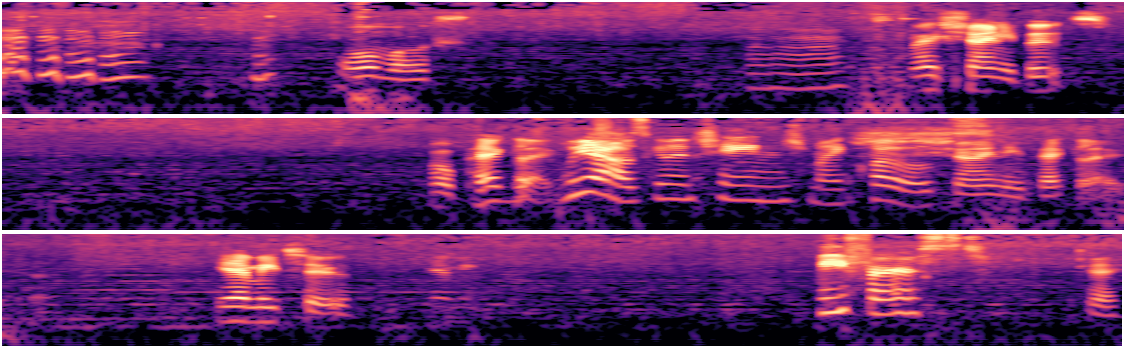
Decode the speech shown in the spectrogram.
Almost. hmm Nice shiny boots. Oh, peg leg. Yeah, I was gonna change my clothes. Shiny peg leg. Yeah, me too. Me first. Okay.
